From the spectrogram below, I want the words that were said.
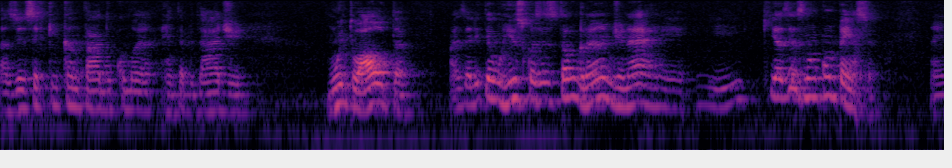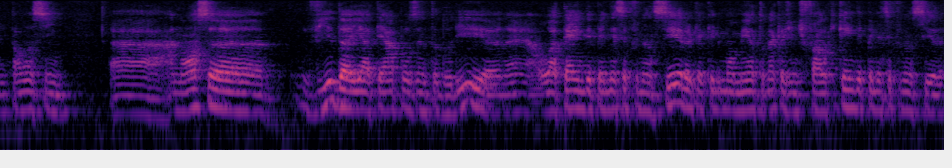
Às vezes você fica encantado com uma rentabilidade muito alta, mas ali tem um risco às vezes tão grande, né? E, e que às vezes não compensa. Né? Então, assim, a, a, nossa vida e até a aposentadoria, né? Ou até a independência financeira, que é aquele momento né, que a gente fala, o que é independência financeira?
